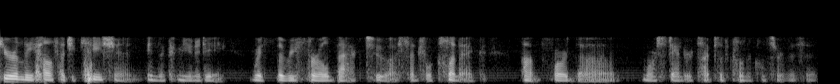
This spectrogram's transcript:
purely health education in the community with the referral back to a central clinic um, for the more standard types of clinical services.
